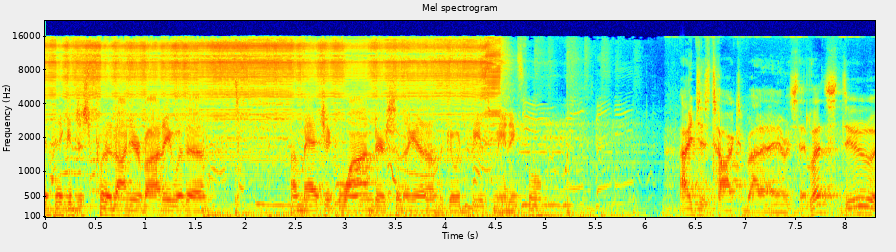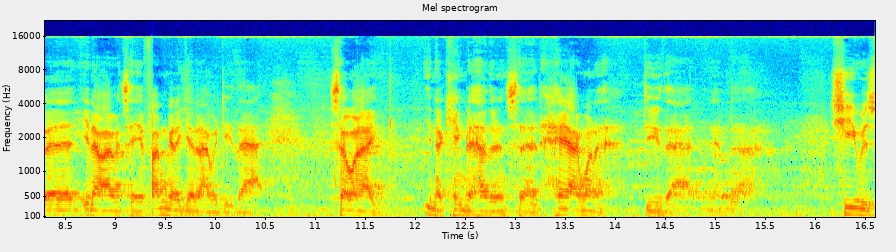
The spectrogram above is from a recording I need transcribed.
if they could just put it on your body with a a magic wand or something. I don't think it would be as meaningful. I just talked about it. I never said, let's do it. You know, I would say, if I'm going to get it, I would do that. So when I, you know, came to Heather and said, hey, I want to do that, and uh, she was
